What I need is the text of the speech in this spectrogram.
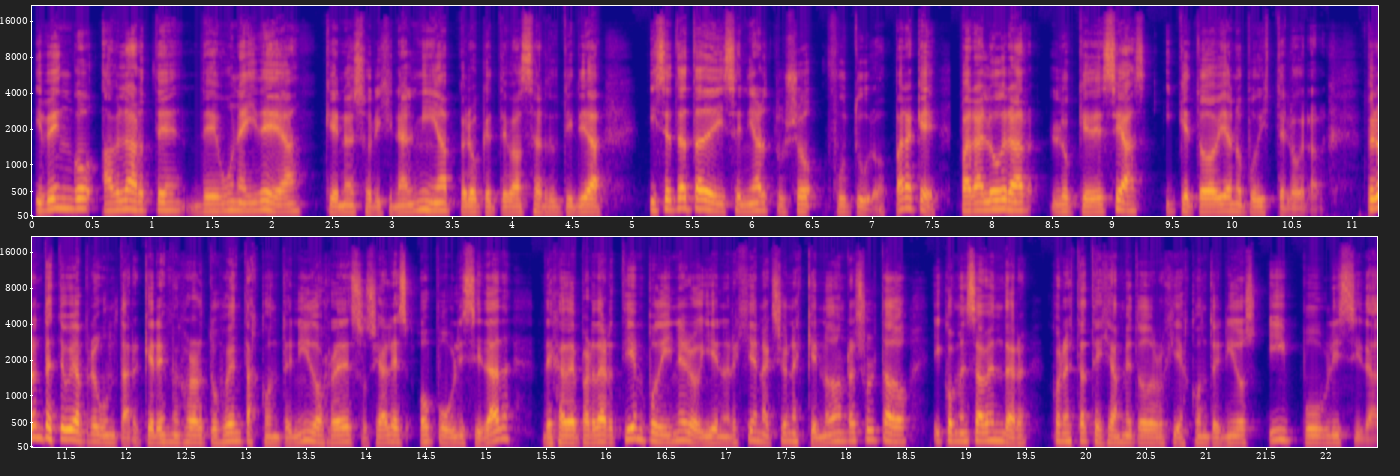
y vengo a hablarte de una idea que no es original mía, pero que te va a ser de utilidad. Y se trata de diseñar tu yo futuro. ¿Para qué? Para lograr lo que deseas y que todavía no pudiste lograr. Pero antes te voy a preguntar, ¿querés mejorar tus ventas, contenidos, redes sociales o publicidad? Deja de perder tiempo, dinero y energía en acciones que no dan resultado y comienza a vender con estrategias, metodologías, contenidos y publicidad.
